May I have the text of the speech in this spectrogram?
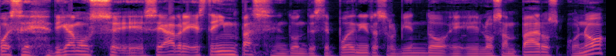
pues eh, digamos, eh, se abre este impasse en donde se pueden ir resolviendo eh, los amparos o no,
